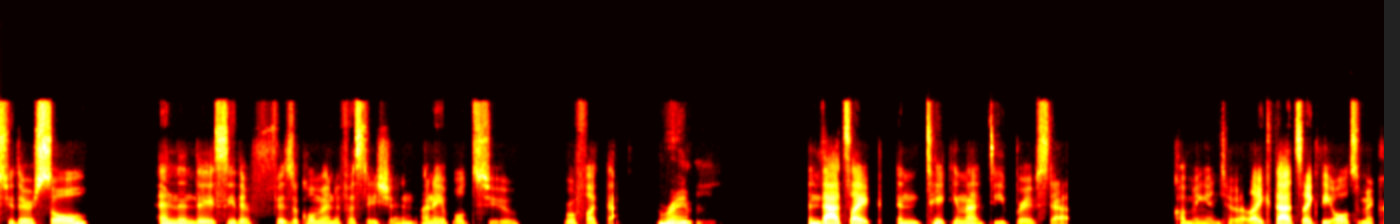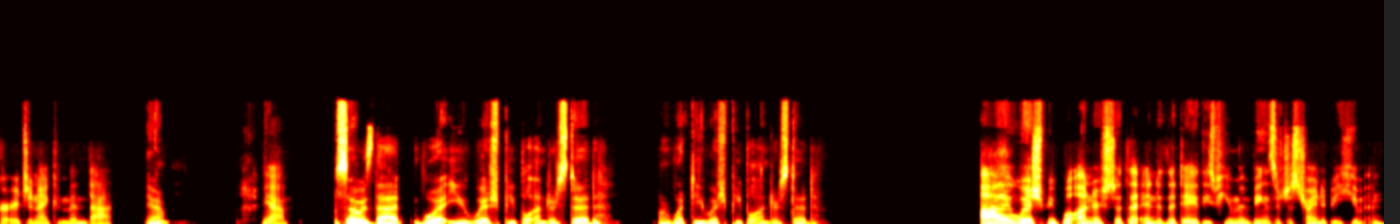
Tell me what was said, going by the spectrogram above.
to their soul and then they see their physical manifestation unable to reflect that Right. and that's like and taking that deep brave step coming into it like that's like the ultimate courage and I commend that Yeah. yeah So is that what you wish people understood? Or what do you wish people understood? I wish people understood that at the end of the day these human beings are just trying to be human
